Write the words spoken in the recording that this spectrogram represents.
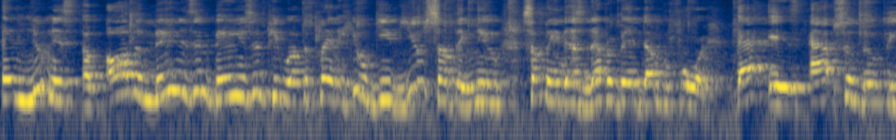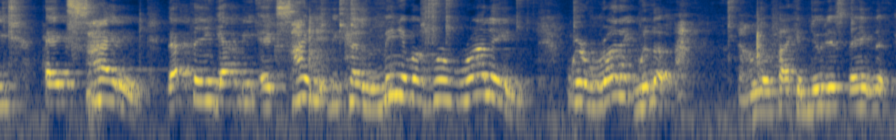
and newness of all the millions and billions of people of the planet. He'll give you something new, something that's never been done before. That is absolutely exciting. That thing got me excited because many of us were running. We're running. Well, look, I don't know if I can do this thing. Look,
